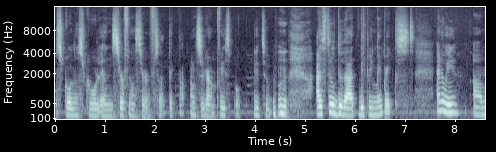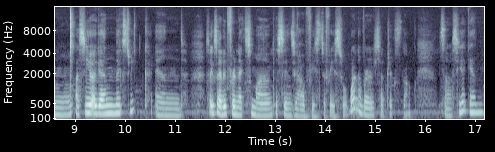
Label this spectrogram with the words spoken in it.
scroll and scroll and surf na surf sa TikTok, Instagram, Facebook, YouTube. I still do that between my breaks. Anyway, um, I'll see you again next week and so excited for next month since you have face to face for one of our subjects lang. So see you again.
